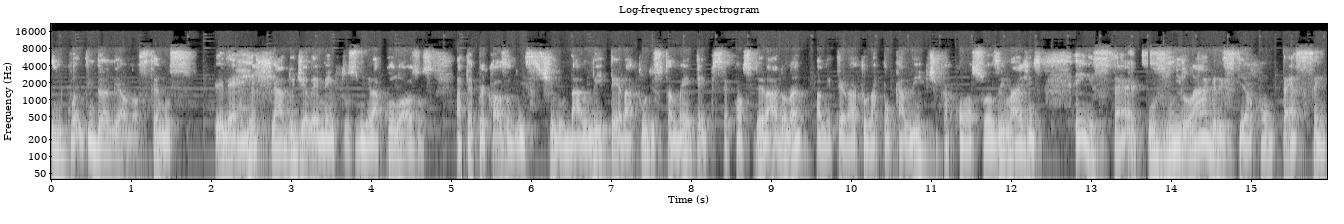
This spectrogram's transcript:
enquanto em Daniel nós temos ele é recheado de elementos miraculosos, até por causa do estilo da literatura, isso também tem que ser considerado, né? A literatura apocalíptica com as suas imagens. Em Esther, os milagres que acontecem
